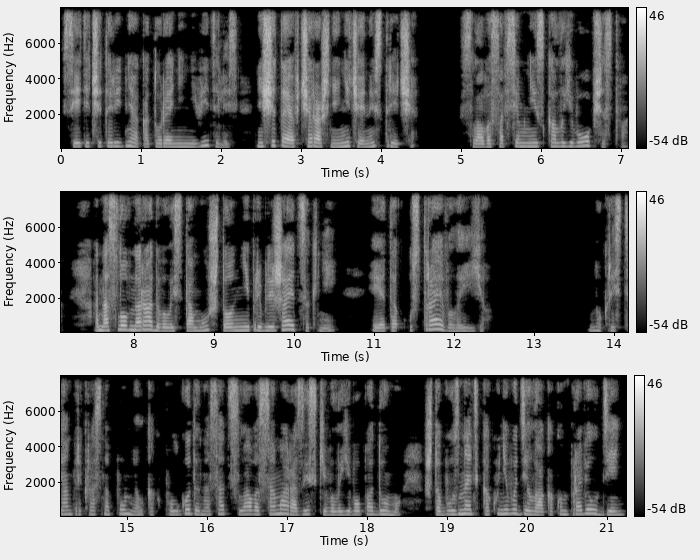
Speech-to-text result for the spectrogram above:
Все эти четыре дня, которые они не виделись, не считая вчерашней нечаянной встречи, Слава совсем не искала его общества. Она словно радовалась тому, что он не приближается к ней, и это устраивало ее. Но Кристиан прекрасно помнил, как полгода назад Слава сама разыскивала его по дому, чтобы узнать, как у него дела, как он провел день.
